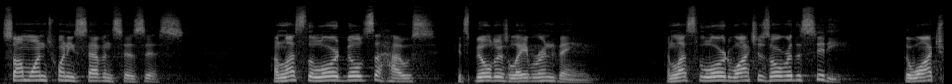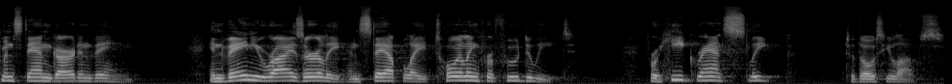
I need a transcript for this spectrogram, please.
Psalm 127 says this Unless the Lord builds the house, its builders labor in vain. Unless the Lord watches over the city, the watchmen stand guard in vain. In vain you rise early and stay up late, toiling for food to eat, for he grants sleep to those he loves.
